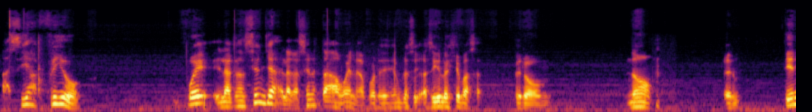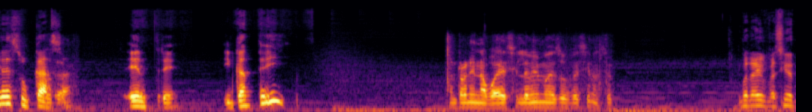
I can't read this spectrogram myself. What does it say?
hacía frío. Fue, la canción ya, la canción estaba buena, por ejemplo, así, así que lo dejé pasar, pero no, el- tiene su casa, entre y cante ahí. Ronnie no puede decir lo mismo de sus vecinos, ¿cierto? Puta, mis, vecinos,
